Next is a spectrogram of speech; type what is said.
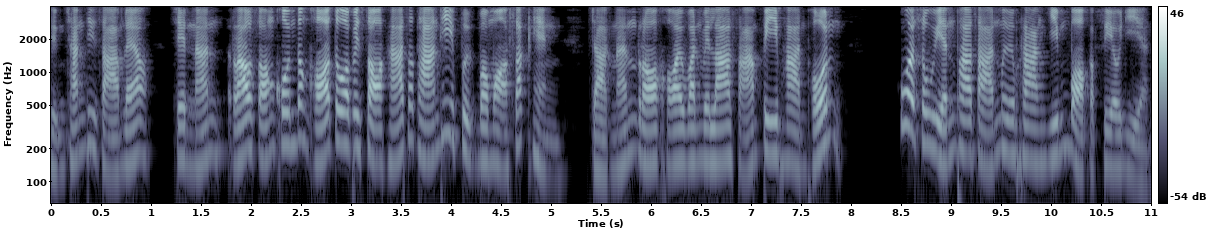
ถึงชั้นที่สามแล้ว เช่นนั้น เราสองคนต้องขอตัวไปสาะหาสถานที่ฝึกเหมาะสักแห่ง จากนั้นรอคอยวันเวลาสามปีผ่านพ้นหัวเสวียนพาสารมือพรางยิ้มบอกกับเซียวเหยียน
